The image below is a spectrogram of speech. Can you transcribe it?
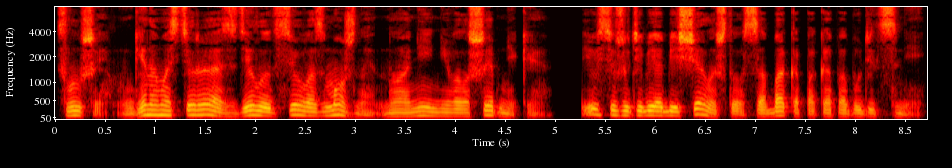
Слушай, геномастера сделают все возможное, но они не волшебники. Юси же тебе обещала, что собака пока побудет с ней.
